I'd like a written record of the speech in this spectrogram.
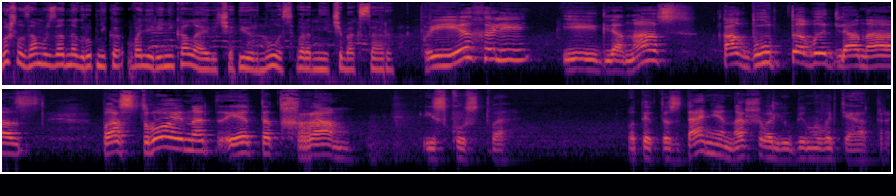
Вышла замуж за одногруппника Валерия Николаевича и вернулась в родные Чебоксары. Приехали, и для нас как будто бы для нас построен этот храм искусства. Вот это здание нашего любимого театра.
